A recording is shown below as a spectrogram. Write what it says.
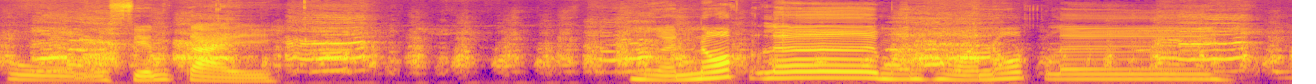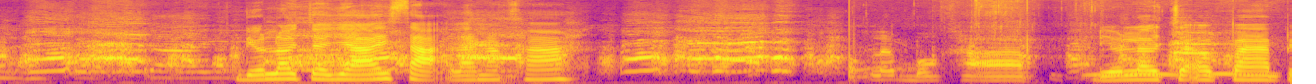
โอ้เสียงไก่ เหมือนนกเลย เหมือนหัวนกเลย เดี๋ยวเราจะย้ายสระแล้วนะคะ แล้วบ่ขาดเดี๋ยวเราจะเอาปลาไป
